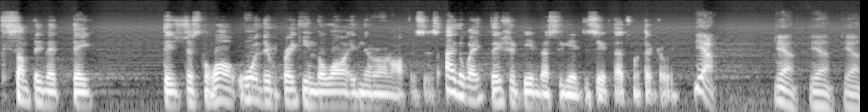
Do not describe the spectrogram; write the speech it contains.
something that they there's just the law, or they're breaking the law in their own offices. Either way, they should be investigated to see if that's what they're doing. Yeah. Yeah. Yeah. Yeah.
